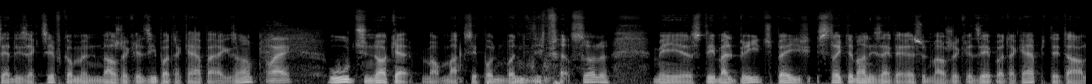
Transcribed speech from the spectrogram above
à des actifs comme une marge de crédit hypothécaire, par exemple. Ouais ou tu n'as qu'à... Bon, Marc, c'est pas une bonne idée de faire ça, là, mais euh, si t'es mal pris, tu payes strictement les intérêts sur une marge de crédit hypothécaire, puis t'es en,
